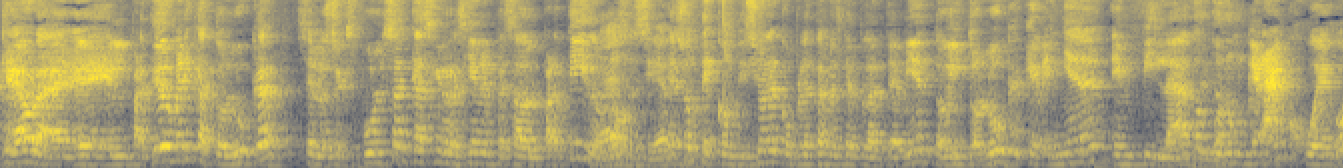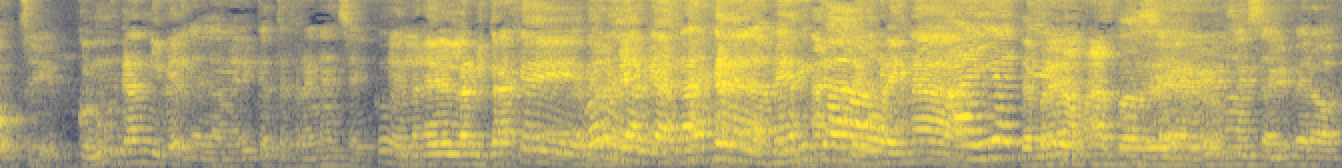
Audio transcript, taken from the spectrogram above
Que ahora, eh, el partido de América Toluca se los expulsan casi recién empezado el partido. ¿no? Eso es cierto. Eso te condiciona completamente el planteamiento. Y Toluca, que venía enfilado con un gran juego, Sí. con un gran nivel. El América te frena en seco. El, el arbitraje de Bueno, el América. arbitraje del América. Te frena. Ahí hay Te que- frena más No todavía. sé, no Sí, sé, sí. pero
